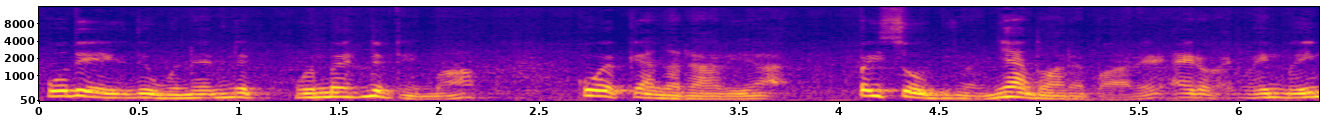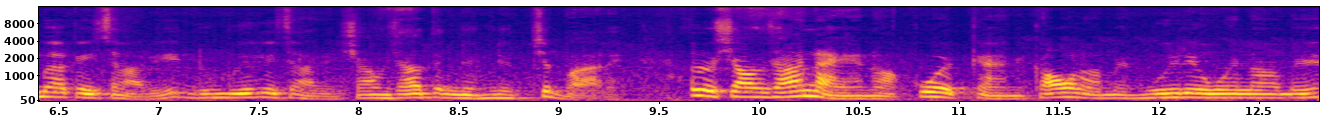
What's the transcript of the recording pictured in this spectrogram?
ဟိုးတဲ့အိမ်တွေဝင်တဲ့နှစ်ဝင်မဲ့နှစ်တွေမှာကိုယ့်ရဲ့ကံကြတာတွေက ပိတ်ဆို့ပြီးတော့ညံ့သွားတတ်ပါတယ်အဲ့တော့မိန်းမကိစ္စတွေလူမှုရေးကိစ္စတွေရှောင်ရှားတဲ့နှစ်ဖြစ်ပါတယ်အဲ့လိုရှောင်ရှားနိုင်ရင်တော့ကိုယ့်ရဲ့ကံကောင်းလာမယ်ငွေတွေဝင်လာမယ်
